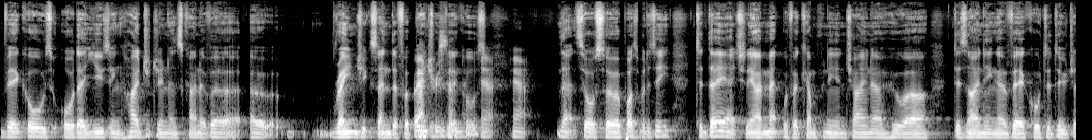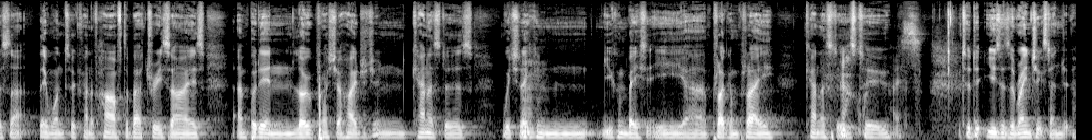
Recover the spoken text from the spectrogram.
vehicles or they're using hydrogen as kind of a, a range extender for Range battery extender, vehicles. Yeah, yeah. That's also a possibility. Today, actually, I met with a company in China who are designing a vehicle to do just that. They want to kind of half the battery size and put in low pressure hydrogen canisters, which they can you can basically uh, plug and play canisters to Nice. to d- use as a range extender.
